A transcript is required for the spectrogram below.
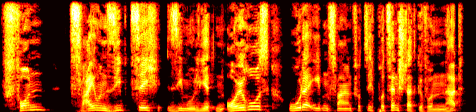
von 72 simulierten Euros oder eben 42 Prozent stattgefunden hat,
